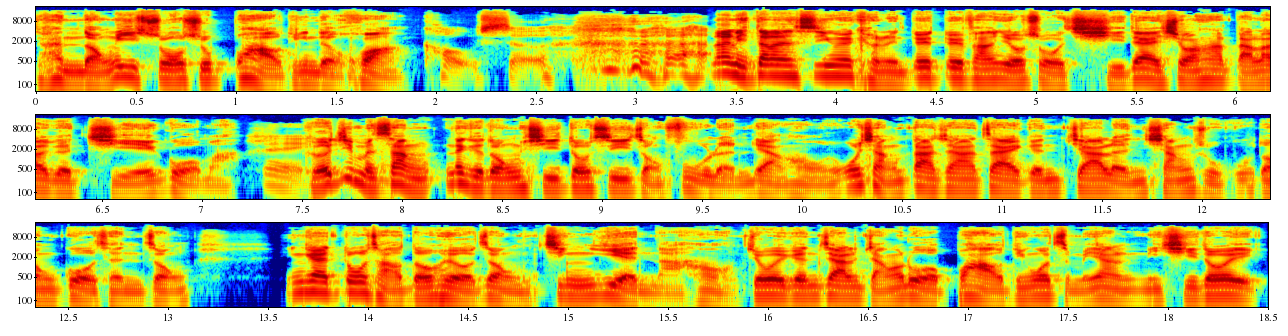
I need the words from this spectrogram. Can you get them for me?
很容易说出不好听的话。口舌，那你当然是因为可能对对方有所期待，希望他达到一个结果嘛。对，可是基本上那个东西都是一种负能量哦。我想大家在跟家人相处互动过程中，应该多少都会有这种经验呐，吼，就会跟家人讲话，如果不好听或怎么样，你其实都会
